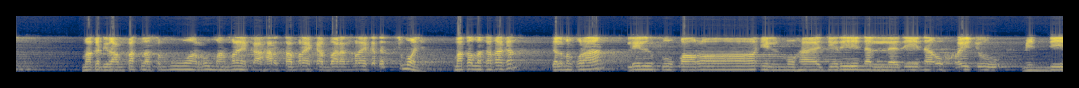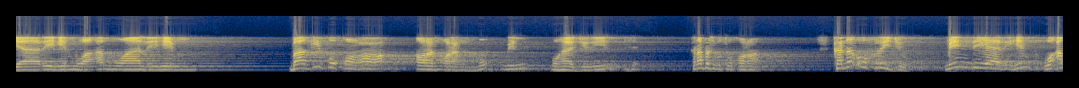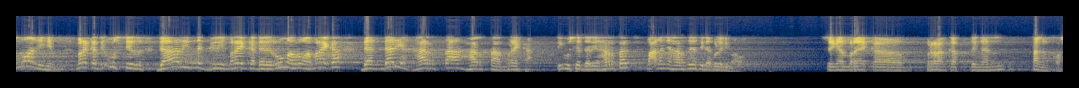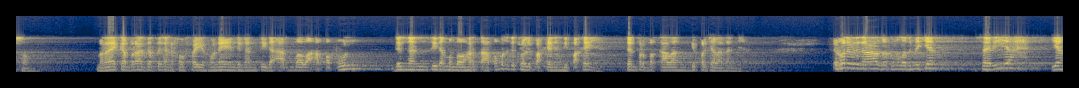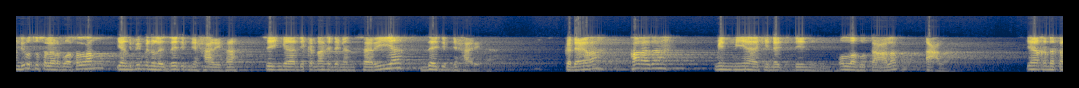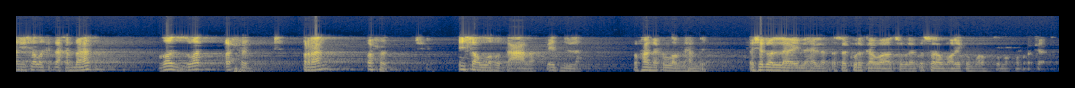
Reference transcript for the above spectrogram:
Maka dirampaslah semua rumah mereka, harta mereka, barang mereka, dan semuanya. Maka Allah katakan dalam Al-Quran, lil fuqara'il muhajirin alladhina ukhriju min diyarihim wa amwalihim. Bagi fuqara orang-orang mukmin muhajirin. Kenapa sebut fuqara? Karena ukhriju min diyarihim wa amwalihim. Mereka diusir dari negeri mereka, dari rumah-rumah mereka dan dari harta-harta mereka. Diusir dari harta, maknanya hartanya tidak boleh dibawa. Sehingga mereka berangkat dengan tangan kosong. Mereka berangkat dengan hufay hunain dengan tidak bawa apa pun, dengan tidak membawa harta apa pun kecuali pakaian yang dipakainya dan perbekalan di perjalanannya. demikian seriah yang diutus oleh Rasulullah SAW yang dipimpin oleh Zaid bin Harithah sehingga dikenalnya dengan seriah Zaid bin Harithah ke daerah Qaradah min miyahi Najdin Wallahu ta'ala a'lam yang akan datang insyaAllah kita akan bahas Ghazwat Uhud perang Uhud insyaallah ta'ala biidnillah subhanakallah bihamdika أشهد أن لا إله إلا أنت أستغفرك وأتوب إليك والسلام عليكم ورحمة الله وبركاته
